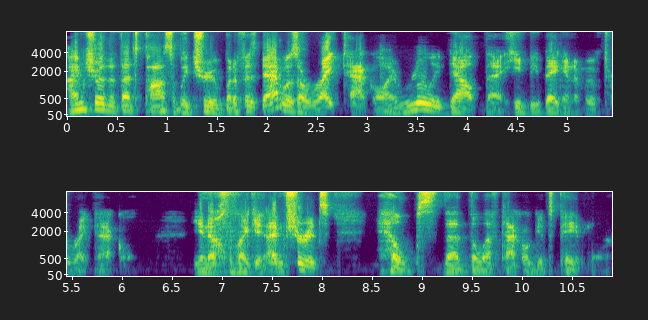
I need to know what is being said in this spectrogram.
I'm sure that that's possibly true. But if his dad was a right tackle, I really doubt that he'd be begging to move to right tackle. You know, like I'm sure it helps that the left tackle gets paid more.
